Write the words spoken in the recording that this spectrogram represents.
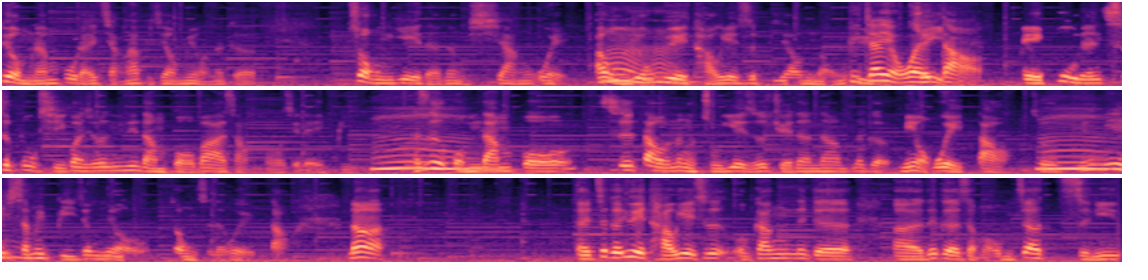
对我们南部来讲，它比较没有那个。粽叶的那种香味，啊，我们用月桃叶是比较浓郁，比较有味道。北部人吃不习惯，就是你南部爸长我觉得比，可是我们南波吃到那种竹叶子，就觉得那那个没有味道，就因为上面比就没有粽子的味道。那，呃，这个月桃叶是我刚那个呃那个什么，我们知道紫泥，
